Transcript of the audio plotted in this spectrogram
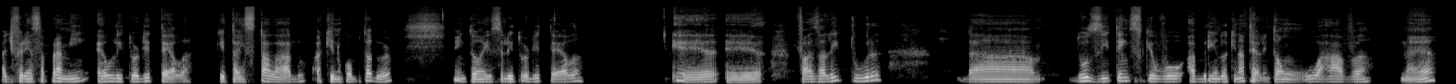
a diferença para mim, é o leitor de tela, que está instalado aqui no computador. Então, esse leitor de tela é, faz a leitura da, dos itens que eu vou abrindo aqui na tela. Então, o AVA, né?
